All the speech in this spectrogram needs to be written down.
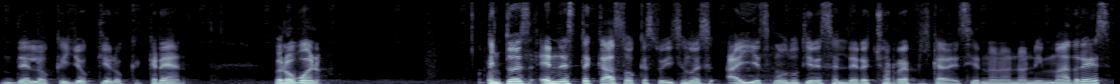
de lo que yo quiero que crean. Pero bueno. Entonces, en este caso que estoy diciendo, es, ahí es cuando tú tienes el derecho a réplica de decir, no, no, no, ni madres,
